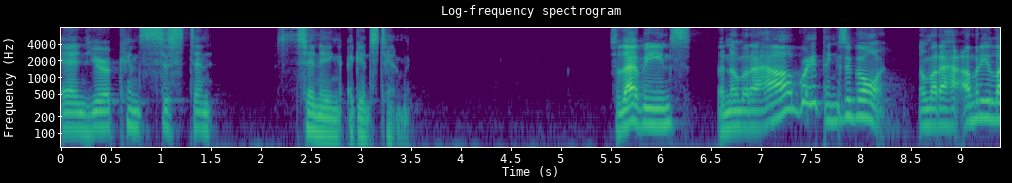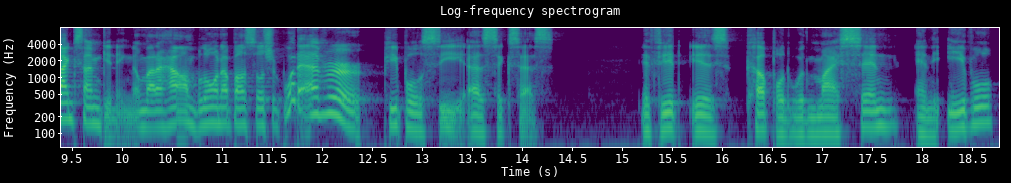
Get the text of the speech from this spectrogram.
and your consistent sinning against Him. So that means that no matter how great things are going, no matter how many likes I'm getting, no matter how I'm blowing up on social, whatever people see as success, if it is coupled with my sin and the evil,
